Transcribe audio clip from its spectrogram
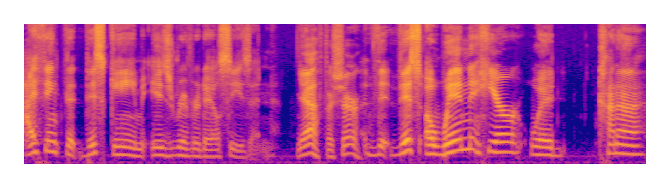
I think that this game is Riverdale season. Yeah, for sure. Th- this a win here would kind of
